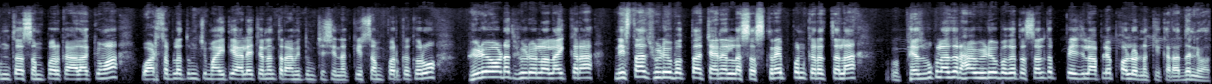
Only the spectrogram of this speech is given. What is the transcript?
तुमचा संपर्क आला किंवा व्हॉट्सअपला तुमची माहिती आल्याच्यानंतर आम्ही तुमच्याशी नक्की संपर्क करू. व्हिडिओ आवडत व्हिडिओला लाईक करा. निस्ताच व्हिडिओ बघता चॅनलला सबस्क्राईब पण करत चला. फेसबुकला जर हा व्हिडिओ बघत असाल तर पेजला आपल्या फॉलो नक्की करा. धन्यवाद.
